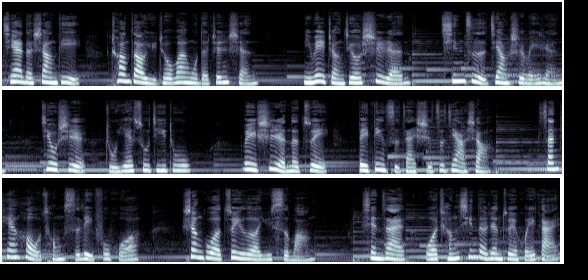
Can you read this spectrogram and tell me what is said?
亲爱的上帝，创造宇宙万物的真神，你为拯救世人，亲自降世为人，就是主耶稣基督，为世人的罪被钉死在十字架上，三天后从死里复活，胜过罪恶与死亡。现在我诚心的认罪悔改，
